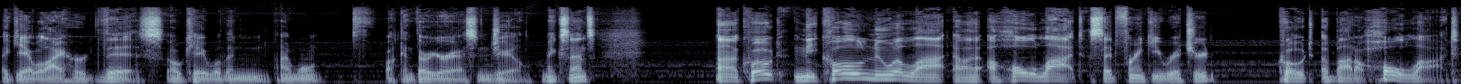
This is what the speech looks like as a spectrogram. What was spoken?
Like, yeah, well, I heard this. Okay, well, then I won't fucking throw your ass in jail. Makes sense? Uh, quote, Nicole knew a lot, uh, a whole lot, said Frankie Richard. Quote, about a whole lot.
